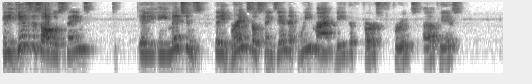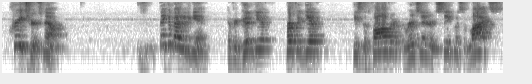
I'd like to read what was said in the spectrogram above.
And he gives us all those things. And he, he mentions that he brings those things in that we might be the first fruits of his creatures. Now, think about it again. Every good gift, perfect gift, he's the Father, originator and sequence of lights,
